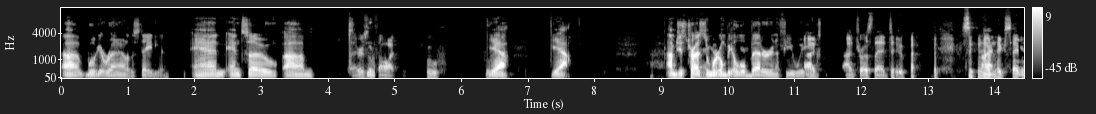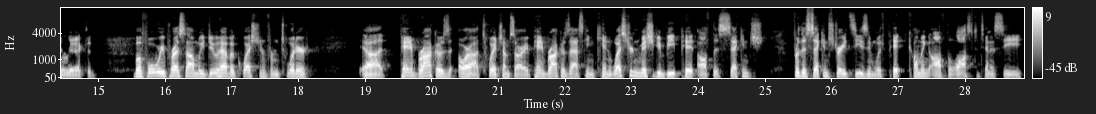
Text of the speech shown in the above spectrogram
uh, we'll get run out of the stadium. And and so um, There's a thought. Ooh. yeah, yeah. I'm just trusting we're going to be a little better in a few weeks. I trust that too. See how right. Nick Saban reacted. Before we press on, we do have a question from Twitter. Uh, Painted Broncos or uh, Twitch, I'm sorry. Painted Broncos asking, can Western Michigan beat Pitt off the second sh- for the second straight season with Pitt coming off the loss to Tennessee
